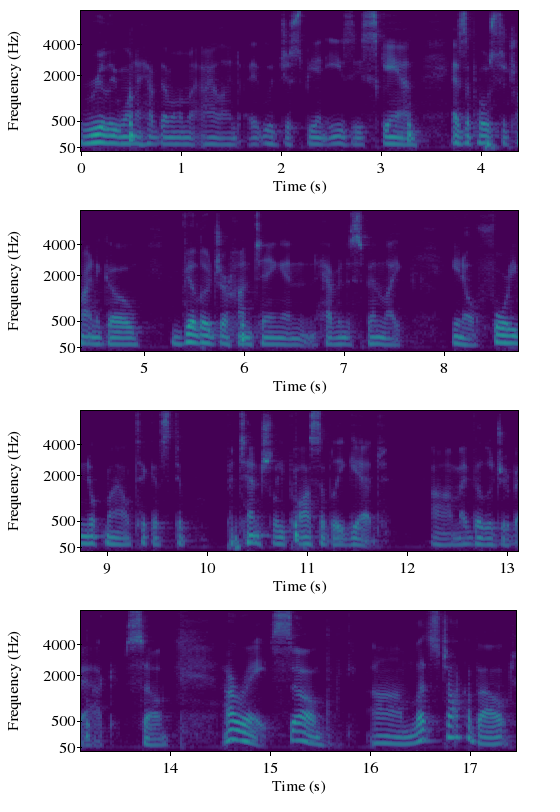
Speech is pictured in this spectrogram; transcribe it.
really want to have them on my island, it would just be an easy scan as opposed to trying to go villager hunting and having to spend like, you know, 40 Nook Mile tickets to potentially possibly get uh, my villager back. So, all right, so um, let's talk about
